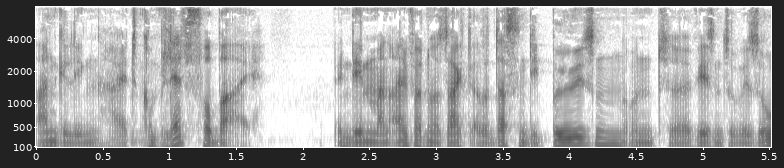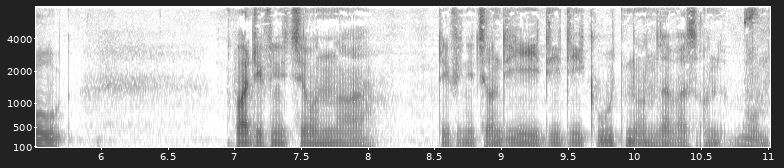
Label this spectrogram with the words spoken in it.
Angelegenheit komplett vorbei. Indem man einfach nur sagt, also das sind die Bösen und äh, wir sind sowieso qua Definition, äh, Definition die, die, die Guten und sowas und boom.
